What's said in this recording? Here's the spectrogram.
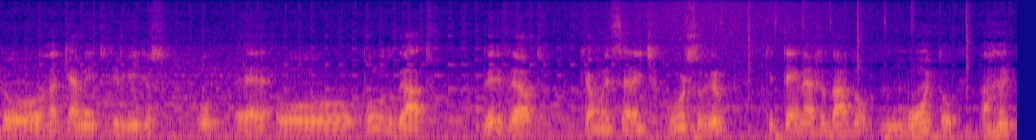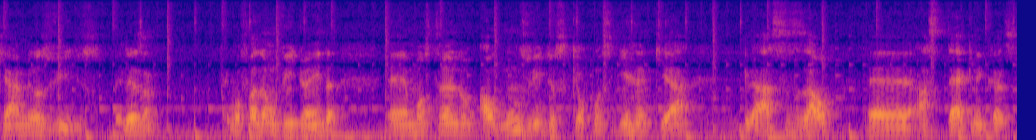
do ranqueamento de vídeos, o, é, o Pulo do Gato do Erivelto, que é um excelente curso, viu? Que tem me ajudado muito a ranquear meus vídeos, beleza? Eu vou fazer um vídeo ainda é, mostrando alguns vídeos que eu consegui ranquear graças ao é, as técnicas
